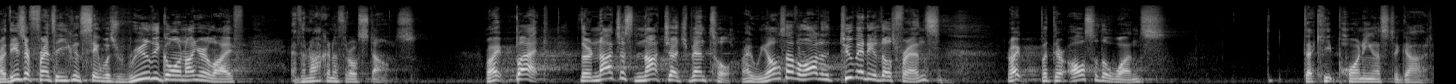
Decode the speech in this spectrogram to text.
Right, these are friends that you can say what's really going on in your life, and they're not going to throw stones. Right? But they're not just not judgmental, right? We also have a lot of too many of those friends, right? But they're also the ones that keep pointing us to God.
